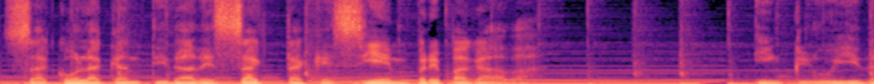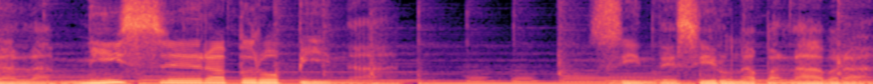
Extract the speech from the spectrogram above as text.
Sacó la cantidad exacta que siempre pagaba, incluida la mísera propina, sin decir una palabra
